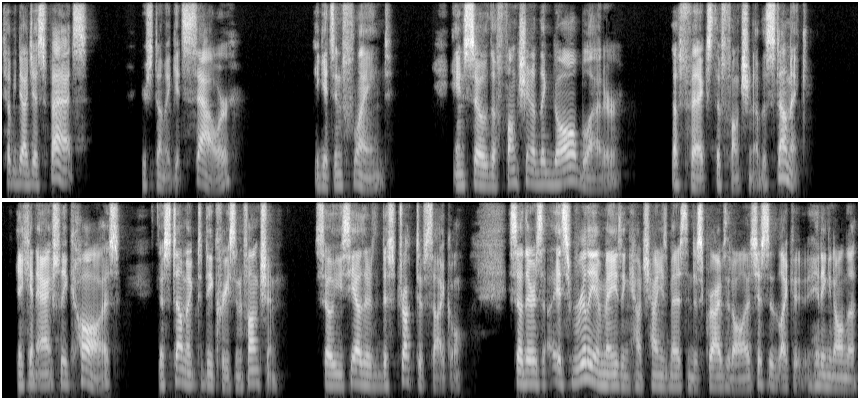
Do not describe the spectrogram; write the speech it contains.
to help you digest fats, your stomach gets sour. It gets inflamed. And so the function of the gallbladder affects the function of the stomach. It can actually cause the stomach to decrease in function. So you see how there's a destructive cycle. So there's, it's really amazing how Chinese medicine describes it all. It's just like hitting it on the,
